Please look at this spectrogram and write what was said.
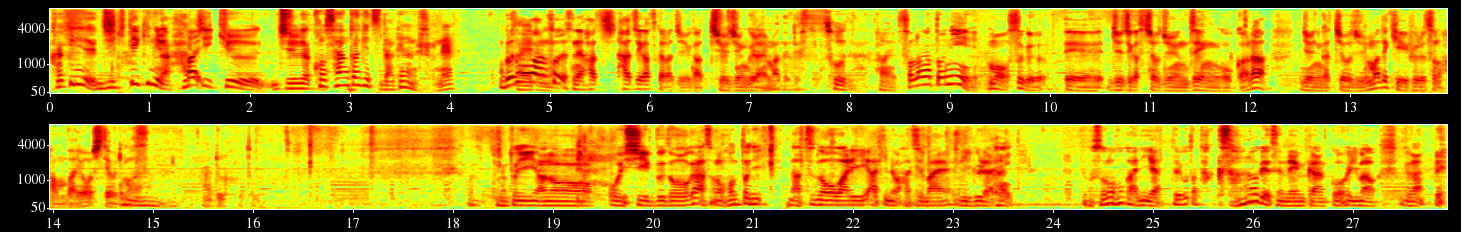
確認で時期的には8、はい。9、10がこの3か月だけなんですよね。ぶどうはそうですね。8, 8月から10月中旬ぐらいまでです。そうだ。はい、その後にもうすぐ、えー11月初旬前後から12月上旬までキウイフルーツの販売をしております、なるほど。本当にあの美味しいぶどうがその本当に夏の終わり秋の始まりぐらい、はい。でもその他にやってることはたくさんあるわけですね年間こう今伺って。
